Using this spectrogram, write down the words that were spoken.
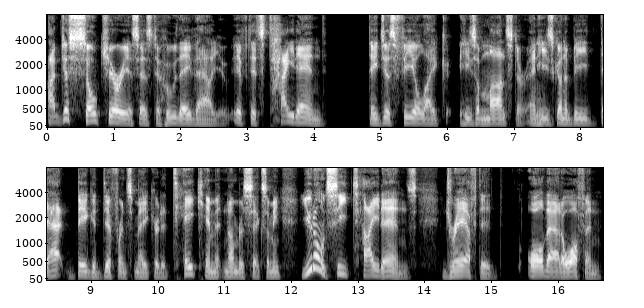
I'm just so curious as to who they value. If this tight end, they just feel like he's a monster and he's going to be that big a difference maker to take him at number six. I mean, you don't see tight ends drafted all that often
